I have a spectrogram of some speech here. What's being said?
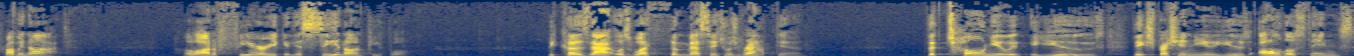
Probably not. A lot of fear. You could just see it on people. Because that was what the message was wrapped in. The tone you use, the expression you use, all those things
